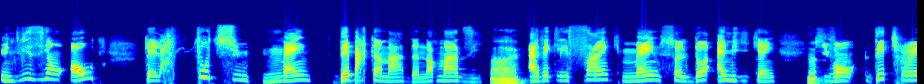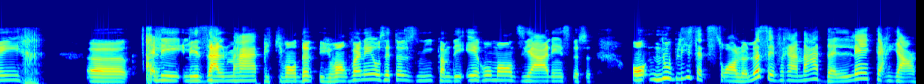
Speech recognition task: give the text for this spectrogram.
une vision autre que la foutue main débarquement de Normandie Ouais. avec les cinq mêmes soldats américains Ouais. qui vont détruire euh, les, les Allemands, puis qui vont, de- ils vont revenir aux États-Unis comme des héros mondiaux, et ainsi de suite. On oublie cette histoire-là. Là, c'est vraiment de l'intérieur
